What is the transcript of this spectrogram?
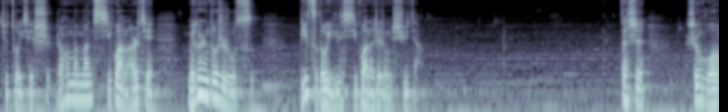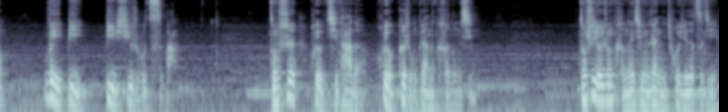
去做一些事，然后慢慢习惯了，而且每个人都是如此，彼此都已经习惯了这种虚假。但是生活未必必须如此吧。总是会有其他的，会有各种各样的可能性。总是有一种可能性让你会觉得自己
